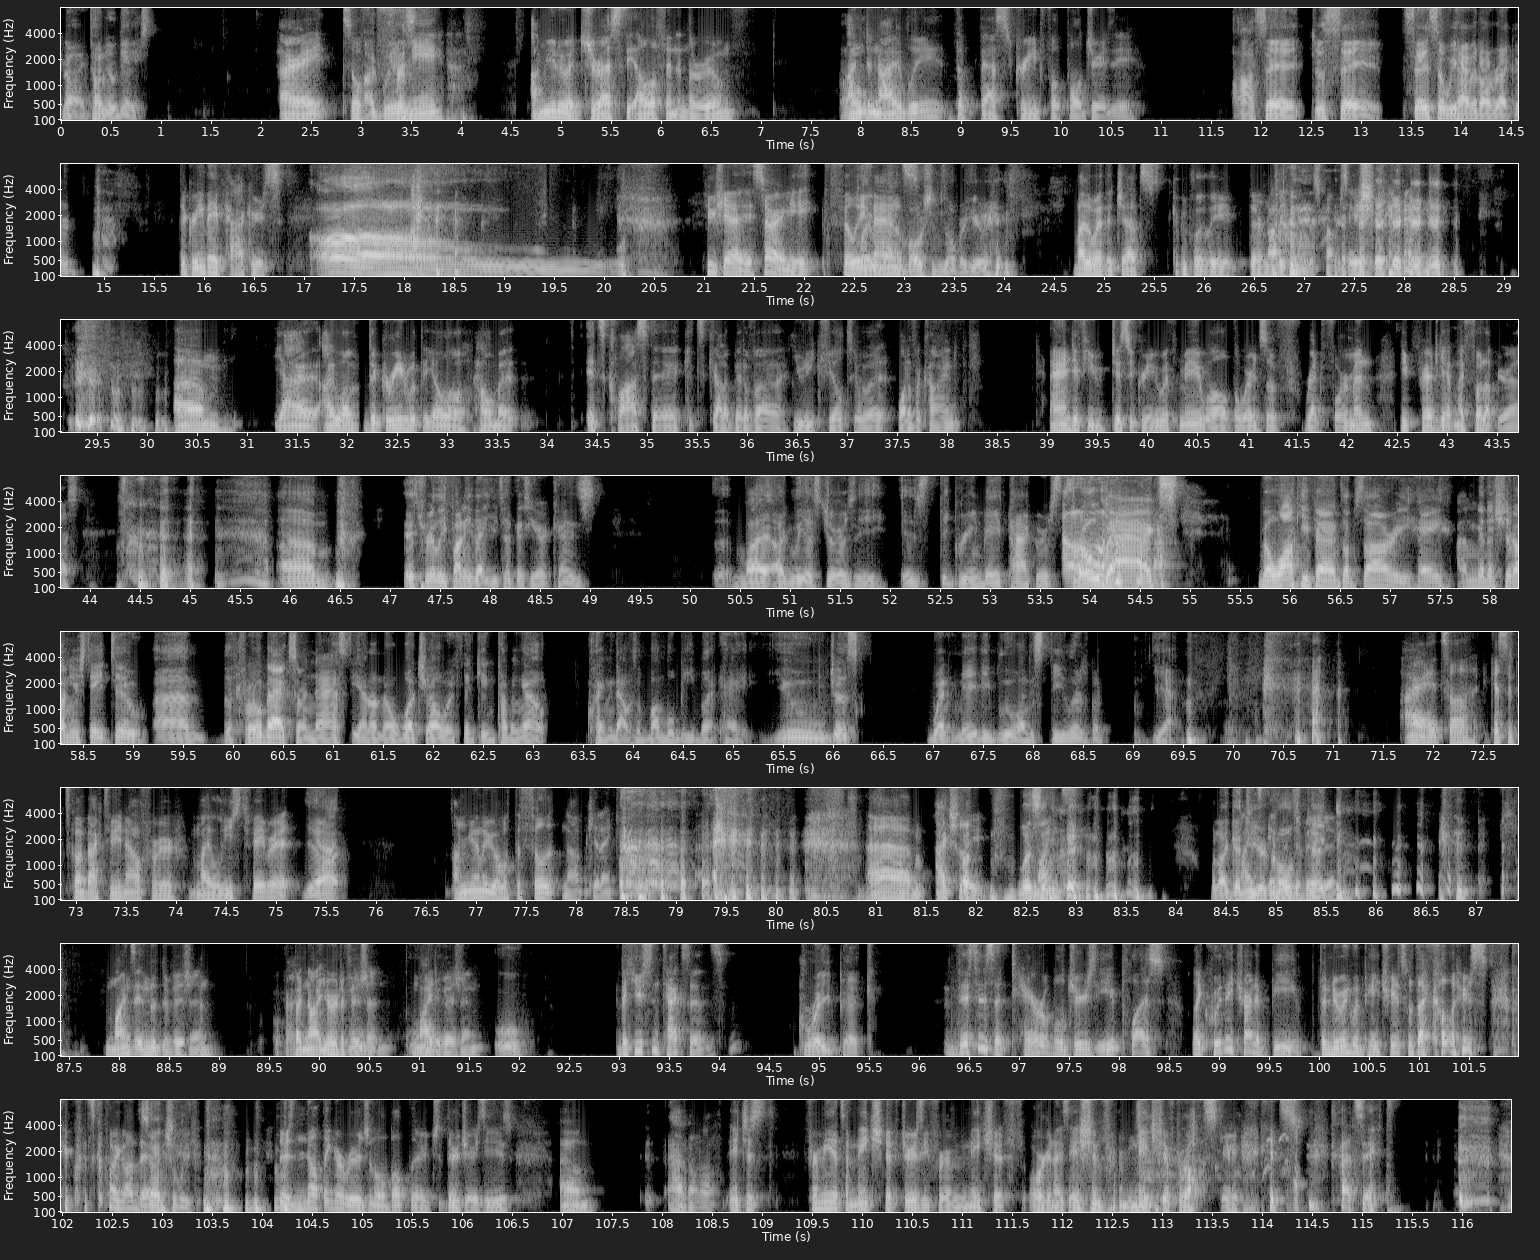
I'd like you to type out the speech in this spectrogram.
No, Antonio Gates. All right. So f- for me, I'm going to address the elephant in the room. Oh, Undeniably, the best green football jersey. I'll say it. Just say it. Say it so we have it on record. The Green Bay Packers. Oh, Touche. Sorry, Philly play fans. emotions over here. By the way, the Jets completely, they're not even in this conversation. um, yeah, I, I love the green with the yellow helmet. It's classic. It's got a bit of a unique feel to it, one of a kind. And if you disagree with me, well, the words of Red Foreman, be prepared to get my foot up your ass. um, it's really funny that you took us here because my ugliest jersey is the Green Bay Packers Oh. throwbacks. Milwaukee fans, I'm sorry. Hey, I'm gonna shit on your state too. Um, the throwbacks are nasty. I don't know what y'all were thinking coming out, claiming that was a bumblebee, but hey, you just went navy blue on the Steelers. But yeah, All right, so I guess it's going back to me now for my least favorite. yeah. I'm gonna go with the Phil. No, I'm kidding. um, actually, Listen, when I get to your Colts pick, division. mine's in the division, okay. but not your division. My Ooh. division, Ooh, the Houston Texans. great pick. This is a terrible jersey. Plus, like, who are they trying to be? The New England Patriots with that colors? like, what's going on there? Essentially, There's nothing original about their their jerseys. Um, I don't know. It just for me, it's a makeshift jersey for a makeshift organization for a makeshift roster. It's that's it.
